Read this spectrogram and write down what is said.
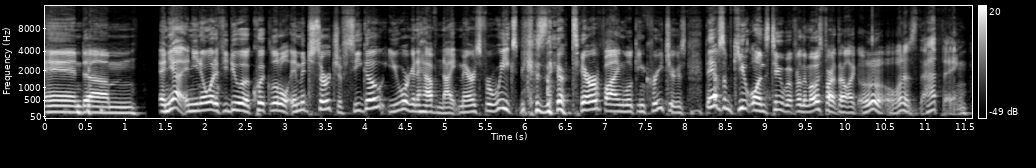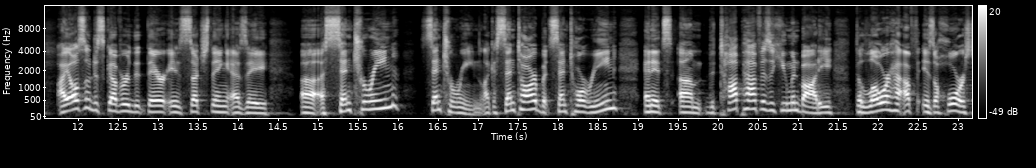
And um, and yeah, and you know what? If you do a quick little image search of sea goat, you are going to have nightmares for weeks because they are terrifying looking creatures. They have some cute ones too, but for the most part, they're like, oh, what is that thing? I also discovered that there is such thing as a uh, a centaurine. Centaurine, like a centaur, but centaurine, and it's um, the top half is a human body, the lower half is a horse,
